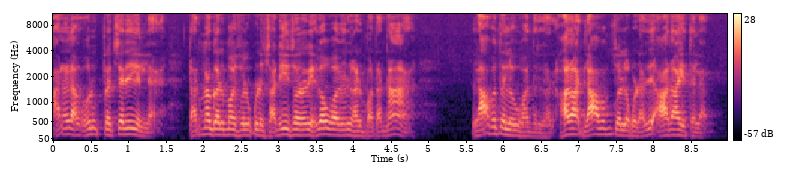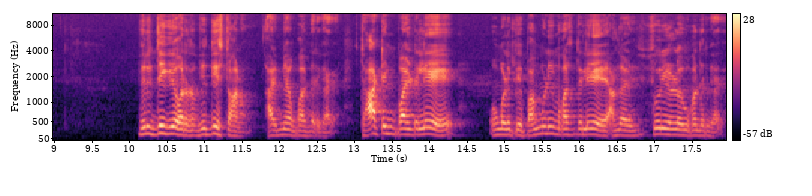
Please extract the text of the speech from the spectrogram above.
அதனால் ஒரு பிரச்சனையும் இல்லை. தர்ம கர்மா சொல்லக்கூடிய சனீஸ்வரர் ஏதோ உட்காந்துருக்காரு பார்த்தோன்னா லாபத்தில் உட்காந்துருக்காரு ஆதா லாபம் சொல்லக்கூடாது ஆதாயத்தில். விருத்திக்கு வரணும் விருத்தி ஸ்தானம். அருமையாக உட்காந்துருக்காரு ஸ்டார்டிங் பாயிண்ட்லேயே உங்களுக்கு பங்குனி மாதத்துலேயே அங்கே சூரியனில் உட்காந்துருக்காரு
